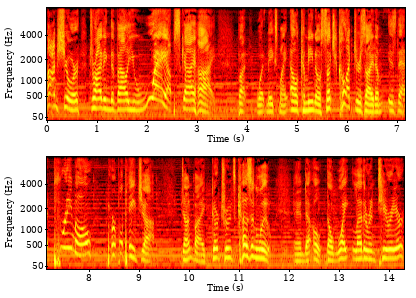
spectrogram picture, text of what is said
I'm sure driving the value way up sky high. But what makes my El Camino such a collector's item is that primo purple paint job done by Gertrude's cousin Lou. And uh, oh, the white leather interior,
